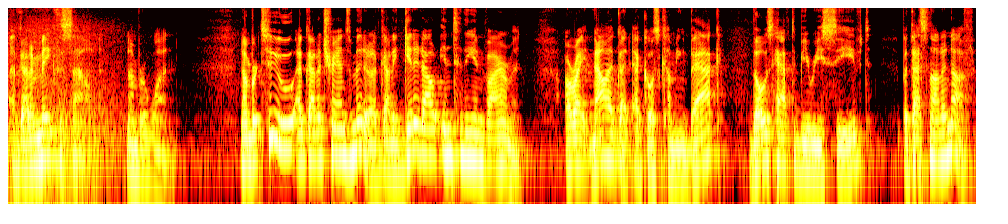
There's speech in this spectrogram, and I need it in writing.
I've got to make the sound, number one. Number two, I've got to transmit it. I've got to get it out into the environment. All right, now I've got echoes coming back. Those have to be received, but that's not enough.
